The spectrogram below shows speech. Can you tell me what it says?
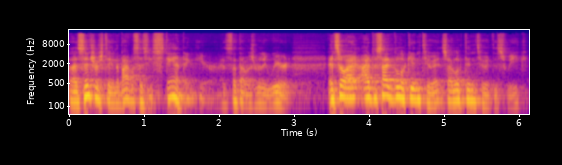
Uh, it's interesting. The Bible says he's standing here. I thought that was really weird. And so I, I, decided to look into it. So I looked into it this week.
